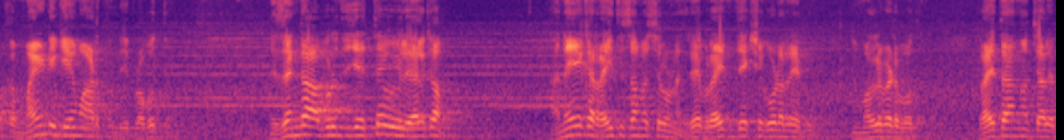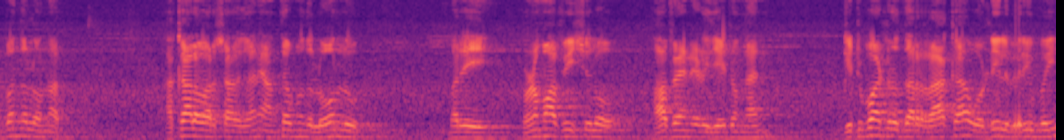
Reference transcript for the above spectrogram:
ఒక మైండ్ గేమ్ ఆడుతుంది ప్రభుత్వం. నిజంగా అభివృద్ధి చేస్తే వీళ్ళు వెల్కమ్. అనేక రైతు సమస్యలు ఉన్నాయి. రేపు రైతు దీక్ష కూడా రేపు నేను మొదలు పెట్టబోతాను రైతాంగం చాలా ఇబ్బందుల్లో ఉన్నారు. అకాల వర్షాలు కానీ అంతకుముందు లోన్లు మరి రుణమాఫీ ఇష్యూలో ఆఫ్ హ్యాండెడ్ చేయటం కానీ గిట్టుబాటు ధర రాక వడ్డీలు పెరిగిపోయి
